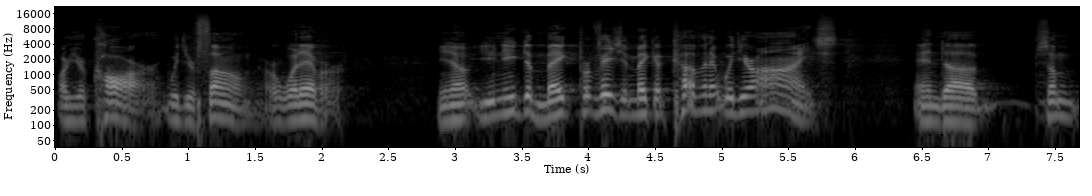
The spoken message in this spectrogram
or your car with your phone or whatever. You know, you need to make provision, make a covenant with your eyes. And uh, some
